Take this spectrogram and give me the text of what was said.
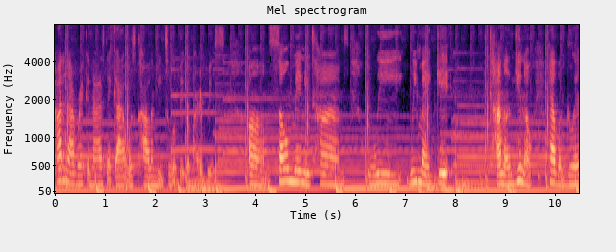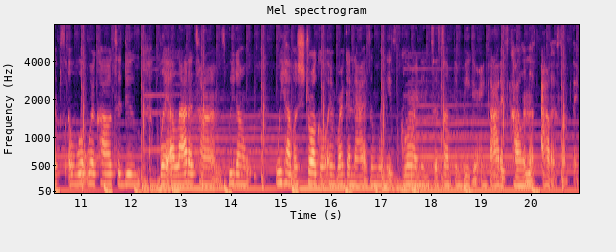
How did I recognize that God was calling me to a bigger purpose? Um, so many times we we may get kind of, you know, have a glimpse of what we're called to do. But a lot of times we don't, we have a struggle in recognizing when it's growing into something bigger and God is calling us out of something.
